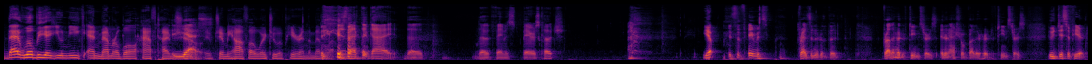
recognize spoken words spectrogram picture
That will be a unique and memorable halftime show Yes. if Jimmy Hoffa were to appear in the middle of Is that the guy, the the famous Bears coach? Yep. It's the famous president of the Brotherhood of Teamsters, International Brotherhood of Teamsters, who disappeared.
